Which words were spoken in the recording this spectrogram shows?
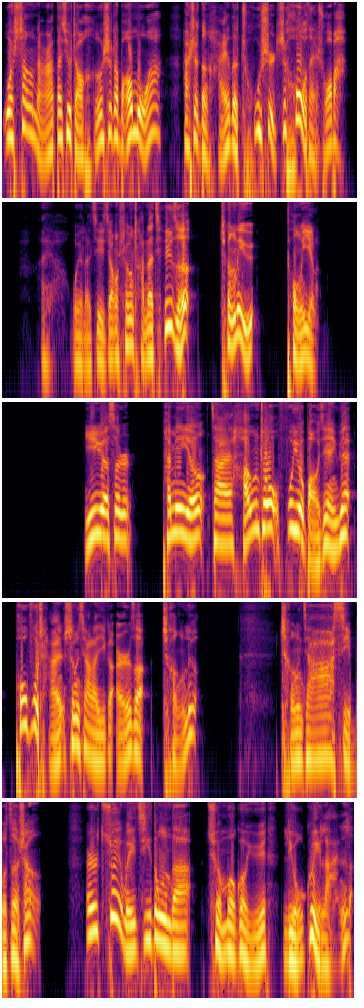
我上哪儿再去找合适的保姆啊？还是等孩子出世之后再说吧。哎呀，为了即将生产的妻子，程丽宇同意了。一月四日，潘明莹在杭州妇幼保健院。剖腹产生下了一个儿子程乐，程家喜不自胜，而最为激动的却莫过于刘桂兰了。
